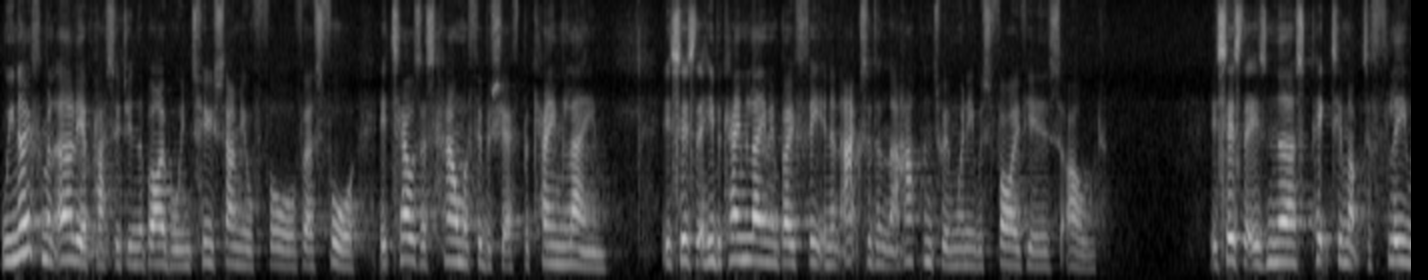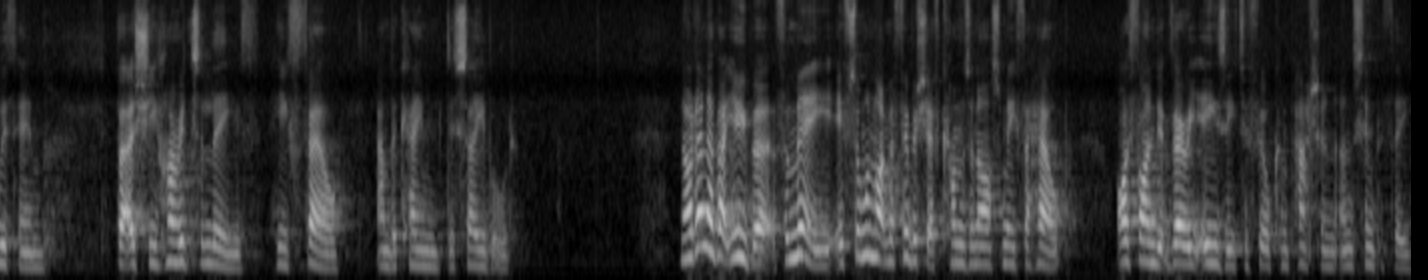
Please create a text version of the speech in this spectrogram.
We know from an earlier passage in the Bible in 2 Samuel 4, verse 4, it tells us how Mephibosheth became lame. It says that he became lame in both feet in an accident that happened to him when he was five years old. It says that his nurse picked him up to flee with him, but as she hurried to leave, he fell and became disabled. Now, I don't know about you, but for me, if someone like Mephibosheth comes and asks me for help, I find it very easy to feel compassion and sympathy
